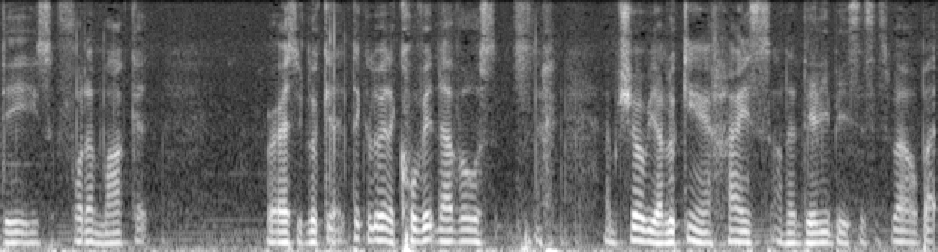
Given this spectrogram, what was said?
days for the market. Whereas you look at take a look at the COVID levels, I'm sure we are looking at highs on a daily basis as well, but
